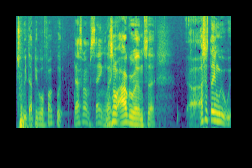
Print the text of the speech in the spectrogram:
tweet that people fuck with. That's what I'm saying. There's Like, no algorithm to. Uh, that's the thing. We, we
